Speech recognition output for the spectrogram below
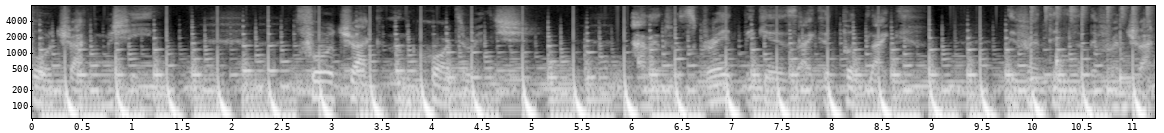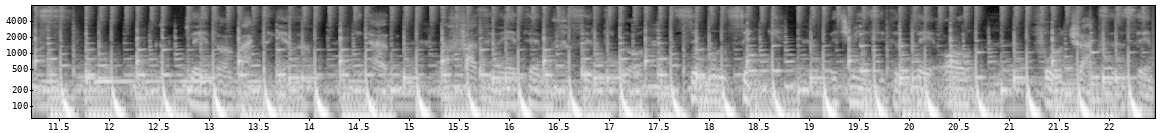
four track machine, four track and quarter inch. And it was great because I could put like different things on different tracks and play it all back together. It had a fascinating facility called Simul-Sync, which means you could play all four tracks at the same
